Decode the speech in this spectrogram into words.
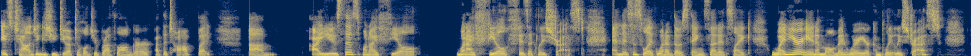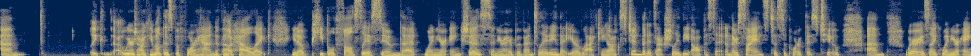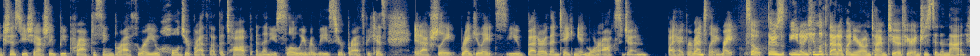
it's challenging because you do have to hold your breath longer at the top. But um, I use this when I feel when I feel physically stressed. And this is like one of those things that it's like when you're in a moment where you're completely stressed, um, like uh, we were talking about this beforehand about how like you know people falsely assume that when you're anxious and you're hyperventilating that you're lacking oxygen but it's actually the opposite and there's science to support this too. Um, whereas like when you're anxious you should actually be practicing breath where you hold your breath at the top and then you slowly release your breath because it actually regulates you better than taking in more oxygen by hyperventilating, right? So there's, you know, you can look that up on your own time too if you're interested in that.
